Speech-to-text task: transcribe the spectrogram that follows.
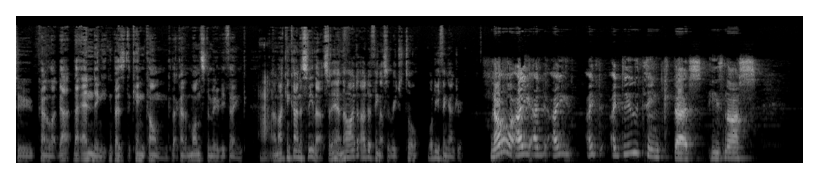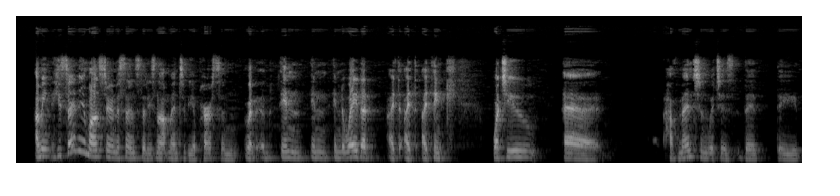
to kind of like that that ending. He compares it to King Kong, that kind of monster movie thing. Ah. And I can kind of see that. So yeah, no, I, I don't think that's a reach at all. What do you think, Andrew? No, I, I, I, I, I do think that he's not. I mean, he's certainly a monster in the sense that he's not meant to be a person, but in in in the way that I I, I think what you uh, have mentioned, which is the the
